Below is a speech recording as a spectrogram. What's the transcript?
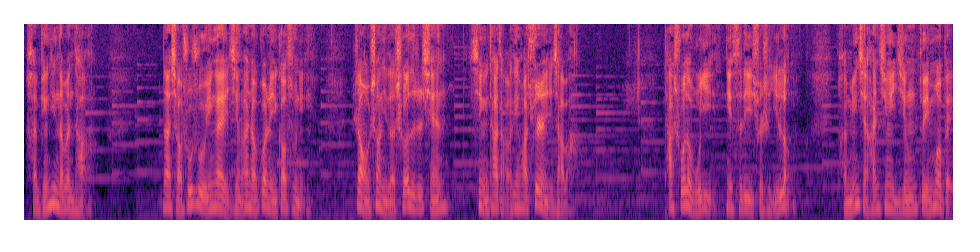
很平静地问他：“那小叔叔应该已经按照惯例告诉你，让我上你的车子之前，先给他打个电话确认一下吧。”他说的无意，聂斯利却是一愣。很明显，韩青已经对漠北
